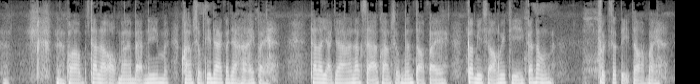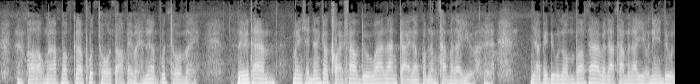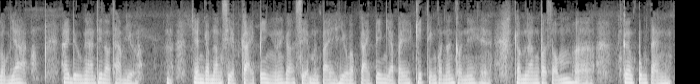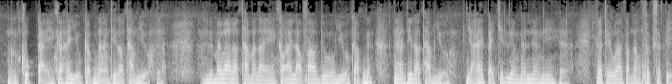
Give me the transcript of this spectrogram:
พอถ้าเราออกมาแบบนี้ความสุขที่ได้ก็จะหายไป ถ้าเราอยากจะรักษาความสุขนั้นต่อไป ก็มีสองวิธีก็ต้องฝึกสติต่อไป พอออกมาปุ๊บก็พุทโธต่อไปใหม่ เริ่มพุทโธใหม่ หรือถ้าไม่เช่นนั้นก็คอยเฝ้าดูว่าร่างกายเรากำลังทำอะไรอยู่อย่าไปดูลม เพราะถ้าเวลาทำอะไรอยู่นี่ดูลมยาก ให้ดูงานที่เราทำอยู่ เช่นกำลังเสียบไก่ปิ้งนี่ก็เสียบมันไปอยู่กับไก่ปิ้ง อย่าไปคิดถึงคนนั้นคนนี้กำลังผสม เครื่องปรุงแต่งคุกไก่ก็ให้อยู่กับงานที่เราทำอยู่หรือไม่ว่าเราทำอะไร ขอให้เราเฝ้าดูอยู่กับงานที่เราทำอยู่ อย่าให้ไปคิดเรื่องนั้นเรื่องนี้ก็ถือว่ากำลังฝึกสติ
